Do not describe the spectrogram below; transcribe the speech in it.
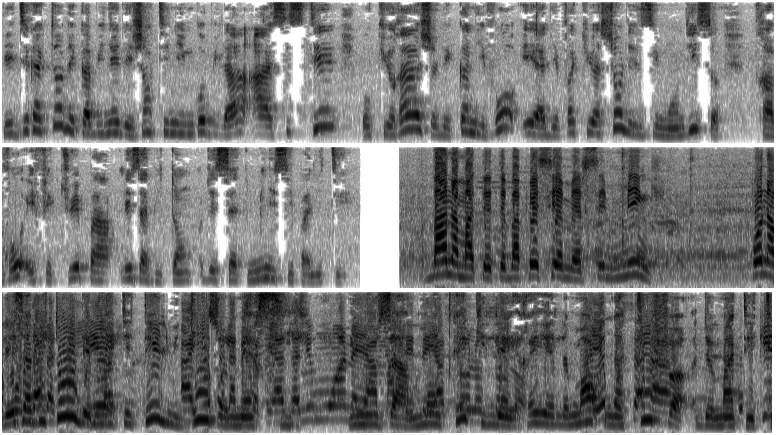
le directeur des cabinets de Gentini Ngobila a assisté au curage des caniveaux et à l'évacuation des immondices, travaux effectués par les habitants de cette municipalité. Les habitants de Matete lui disent merci. Il nous a montré qu'il est réellement natif de Matete.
